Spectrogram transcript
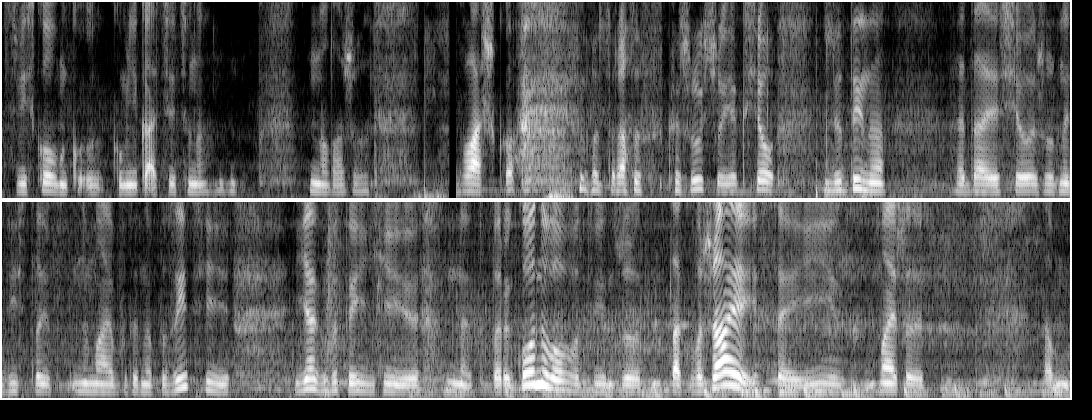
з військовими комунікацію цю на- налажувати. Важко. Одразу скажу, що якщо людина гадає, що журналістів не має бути на позиції, як би ти її не переконував, от він же так вважає і все, і майже там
